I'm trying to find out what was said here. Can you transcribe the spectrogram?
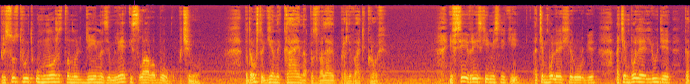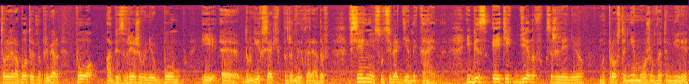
присутствуют у множества людей на земле, и слава Богу. Почему? Потому что гены Каина позволяют проливать кровь. И все еврейские мясники – а тем более хирурги, а тем более люди, которые работают, например, по обезвреживанию бомб и э, других всяких подрывных зарядов, все они несут в себя гены Каина. И без этих генов, к сожалению, мы просто не можем в этом мире,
